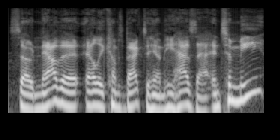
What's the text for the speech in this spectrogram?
So now that Ellie comes back to him, he has that. And to me,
